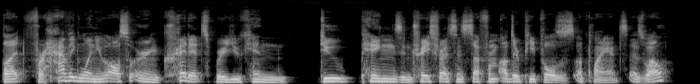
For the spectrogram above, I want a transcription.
But for having one, you also earn credits where you can do pings and trace routes and stuff from other people's appliance as well.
